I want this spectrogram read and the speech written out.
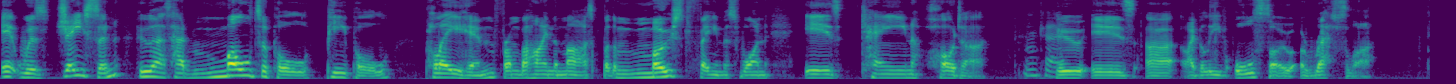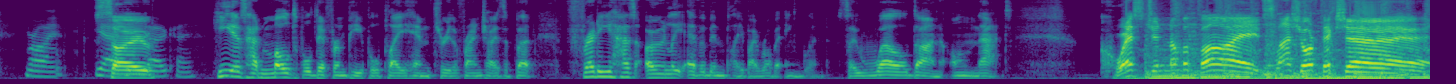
It was Jason who has had multiple people play him from behind the mask, but the most famous one is Kane Hodder, Okay. who is, uh, I believe, also a wrestler. Right. Yeah, So- yeah, okay. He has had multiple different people play him through the franchise, but Freddy has only ever been played by Robert Englund. So well done on that. Question number five slash or fiction.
